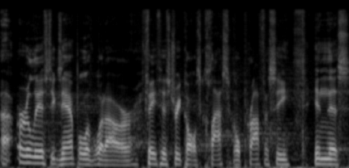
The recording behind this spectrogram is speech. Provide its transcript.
uh, earliest example of what our faith history calls classical prophecy in this,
